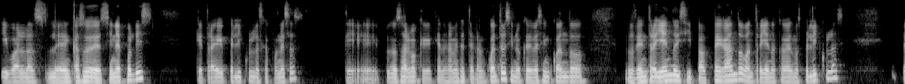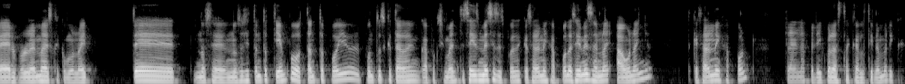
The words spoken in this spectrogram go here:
Igual las, en caso de Cinépolis, que trae películas japonesas, que pues no es algo que generalmente te lo encuentres, sino que de vez en cuando los ven trayendo y si va pegando, van trayendo cada vez más películas. Pero el problema es que como no hay, te- no sé, no sé si tanto tiempo o tanto apoyo, el punto es que tardan aproximadamente seis meses después de que salen en Japón, de seis meses a un, año, que salen en Japón, traen la película hasta acá a Latinoamérica.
